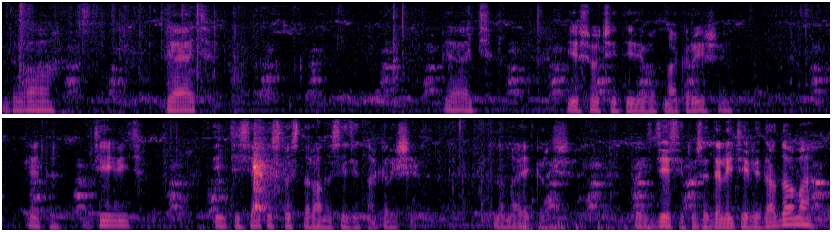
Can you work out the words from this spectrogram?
два, пять, пять, еще четыре вот на крыше. Это девять. И десятый с той стороны сидит на крыше, на моей крыше. То есть 10 уже долетели до дома.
